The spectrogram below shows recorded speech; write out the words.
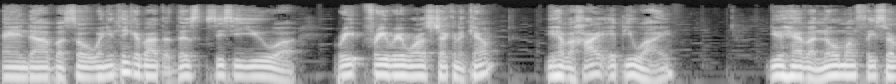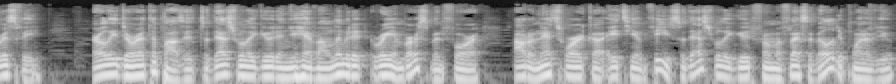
And uh, but so when you think about this CCU re- free rewards checking account, you have a high APY, you have a no monthly service fee, early direct deposit, so that's really good, and you have unlimited reimbursement for out of network uh, ATM fees. So that's really good from a flexibility point of view.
